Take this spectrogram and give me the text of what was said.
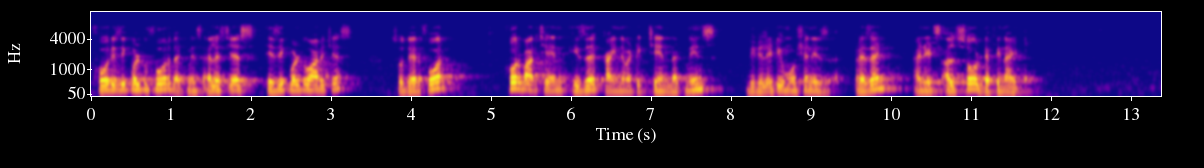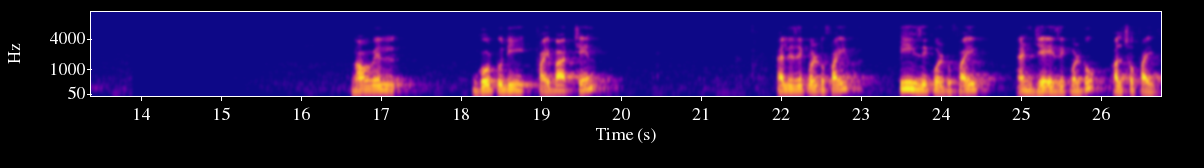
4 is equal to 4 that means LHS is equal to RHS so therefore 4 bar chain is a kinematic chain. That means the relative motion is present and it's also definite. Now we'll go to the 5 bar chain. L is equal to 5 P is equal to 5 and J is equal to also 5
